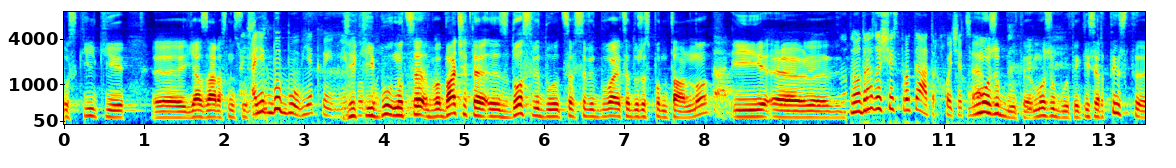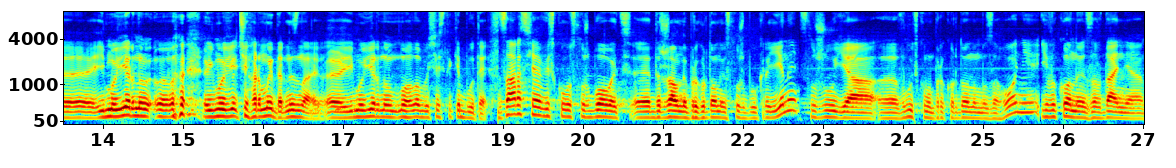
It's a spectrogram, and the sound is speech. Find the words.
оскільки е, я зараз несу. А якби був, який міг Який бути? був, ну це бачите, е, з досвіду це все відбувається дуже спонтанно. І е, Ну одразу щось про театр хочеться. може бути, може бути якийсь артист, ймовірно, ймовір, чи гармидер, не знаю. Ймовірно, могло би щось таке бути. Зараз я військовослужбовець Державної прикордонної служби України. Служу я е, в Луцькому прикордонному загоні і виконую завдання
